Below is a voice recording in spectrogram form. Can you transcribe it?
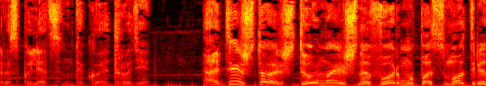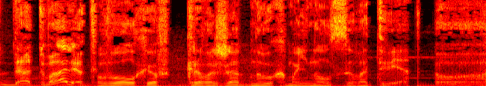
распыляться на такое отродье». «А ты что ж, думаешь, на форму посмотрят да отвалят?» Волхов кровожадно ухмыльнулся в ответ. «О,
